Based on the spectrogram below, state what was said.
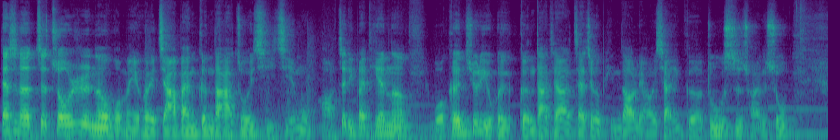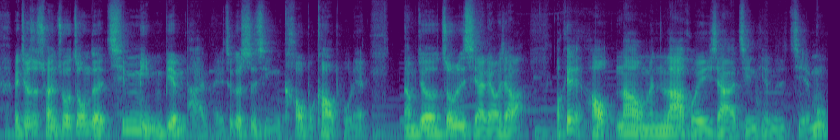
但是呢，这周日呢，我们也会加班跟大家做一期节目啊。这礼拜天呢，我跟 Julie 会跟大家在这个频道聊一下一个都市传说，也就是传说中的清明变盘。哎，这个事情靠不靠谱嘞？那我们就周日起来聊一下吧。OK，好，那我们拉回一下今天的节目。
